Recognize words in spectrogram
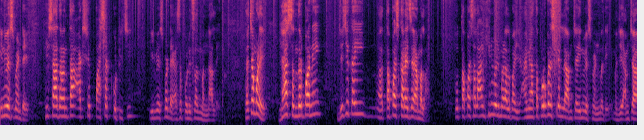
इन्व्हेस्टमेंट आहे ही साधारणतः आठशे पासष्ट कोटीची इन्व्हेस्टमेंट आहे असं पोलिसांचं म्हणणं आलं आहे त्याच्यामुळे ह्या संदर्भाने जे जे काही तपास करायचा आहे आम्हाला तो तपासाला आणखीन वेळ मिळाला पाहिजे. आम्ही आता प्रोग्रेस केलेला आहे आमच्या इन्व्हेस्टमेंटमध्ये म्हणजे आमच्या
